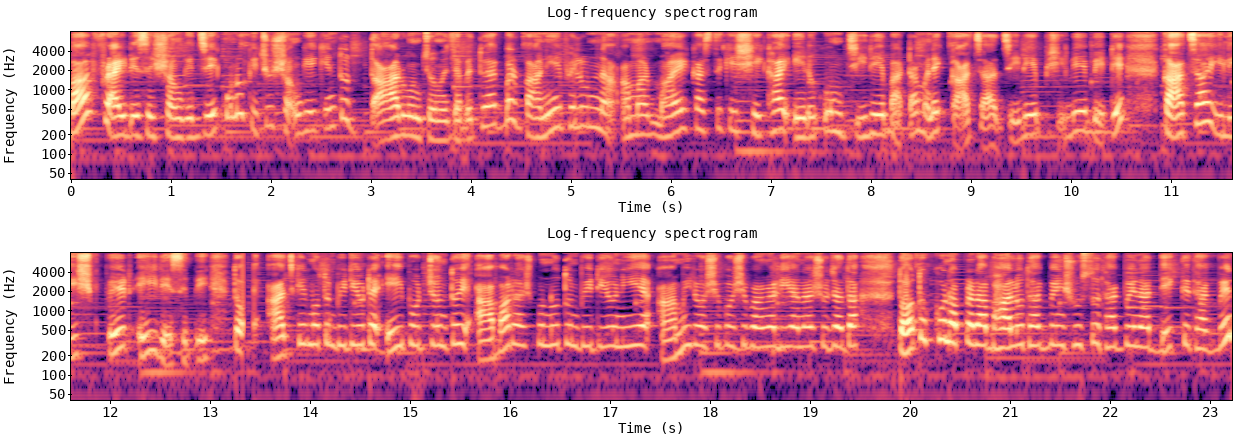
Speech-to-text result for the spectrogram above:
বা ফ্রাইড রাইসের সঙ্গে যে কোনো কিছুর সঙ্গে কিন্তু দারুণ জমে যাবে। তো একবার বানিয়ে ফেলুন না, আমার মায়ের কাছ থেকে শেখায় এরকম জিরে বাটা মানে কাঁচা জিরে শিলে বেটে কাঁচা ইলিশের এই রেসিপি তো আজকের মতন ভিডিওটা এই পর্যন্তই, আবার আসব নতুন ভিডিও নিয়ে। আমি রসে বসে বাঙালিয়ানা সুজাতা। ততক্ষণ আপনারা ভালো থাকবেন, সুস্থ থাকবেন আর দেখতে থাকবেন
